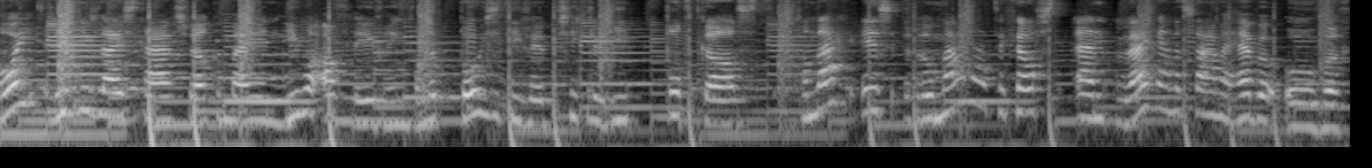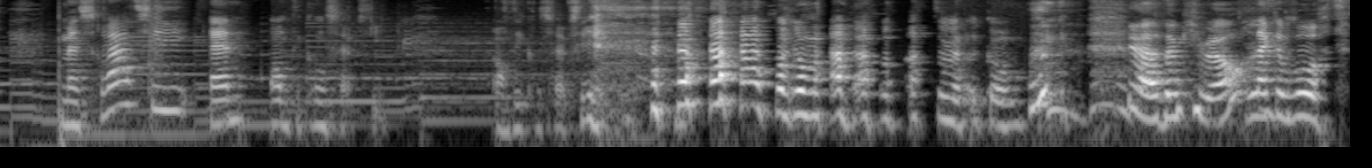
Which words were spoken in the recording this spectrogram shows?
Hoi, lieve luisteraars, welkom bij een nieuwe aflevering van de Positieve Psychologie Podcast. Vandaag is Romana te gast en wij gaan het samen hebben over menstruatie en anticonceptie. Anticonceptie. Romana, welkom. Ja, dankjewel. Lekker woord.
